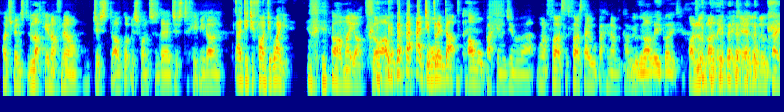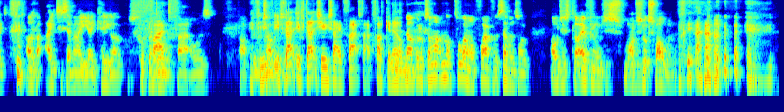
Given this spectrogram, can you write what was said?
I've just been lucky enough now. Just I've got the sponsors there just to keep me going. How did you find your weight? Oh mate, I, like, I walk back. Had you I walk- ballooned up? I walked back in the gym about when I first the first day we walked back in over COVID. Looking like Lee Page. I looked like Lee Page, yeah, little Lee Page. I was about 87, 88 kilo. I was fat, fat. I was. If, you, if that if that's you saying fat, fat, fucking hell. no, but because I'm, not- I'm not tall, I'm five foot seven, so I was just like everything was just I just looked swollen.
